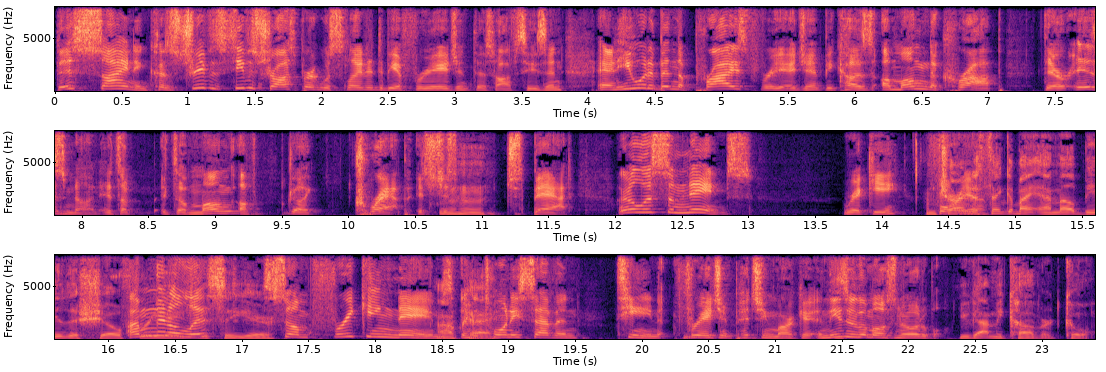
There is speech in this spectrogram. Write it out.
this signing, because Stephen, Stephen Strasburg was slated to be a free agent this offseason, and he would have been the prized free agent because among the crop, there is none. It's a it's among of like crap. It's just just bad. I'm gonna list some names, Ricky. Mm-hmm. I'm trying ya. to think of my MLB the show free I'm gonna list year. some freaking names in the Okay. 2017 free agent pitching market, and these are the most notable. You got me covered. Cool.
